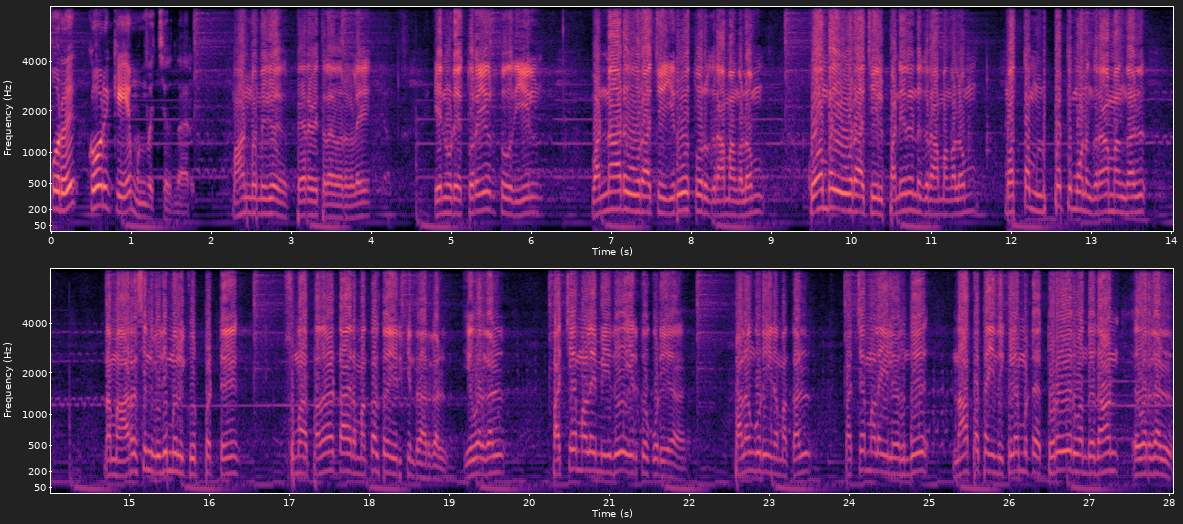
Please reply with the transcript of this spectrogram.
ஒரு கோரிக்கையை முன் வச்சிருந்தார் மாண்புமிகு பேரவைத் தலைவர்களே என்னுடைய துறையூர் தொகுதியில் வண்ணாடு ஊராட்சி இருபத்தோரு கிராமங்களும் கோம்பை ஊராட்சியில் பன்னிரண்டு கிராமங்களும் மொத்தம் முப்பத்தி மூணு கிராமங்கள் நம்ம அரசின் விதிமுறைக்கு உட்பட்டு சுமார் பதினெட்டாயிரம் மக்கள் தொகை இருக்கின்றார்கள். இவர்கள் பச்சைமலை மீது இருக்கக்கூடிய பழங்குடியின மக்கள் பச்சைமலையிலிருந்து நாற்பத்தைந்து கிலோமீட்டர் துறையூர் வந்துதான் இவர்கள்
